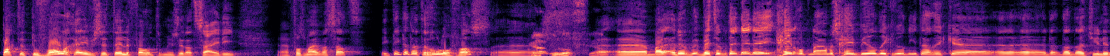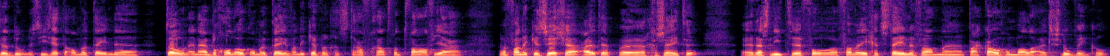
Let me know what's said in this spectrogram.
pakte toevallig even zijn telefoon. Tenminste, dat zei hij. Volgens mij was dat ik denk dat dat Roelof was. Uh, ja, Roelof. Ja. Uh, maar er werd ook meteen, nee, nee, geen opnames, geen beelden. Ik wil niet dat, ik, dat, dat, jullie dat doen. Dus die zette al meteen de toon. En hij begon ook al meteen van, ik heb een straf gehad van 12 jaar. Waarvan ik er 6 jaar uit heb gezeten. dat is niet voor, vanwege het stelen van een paar kauwgomballen uit de snoepwinkel.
